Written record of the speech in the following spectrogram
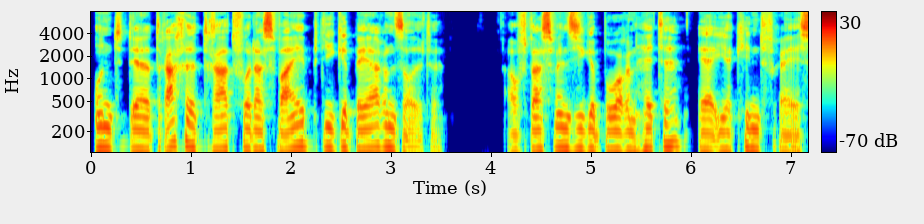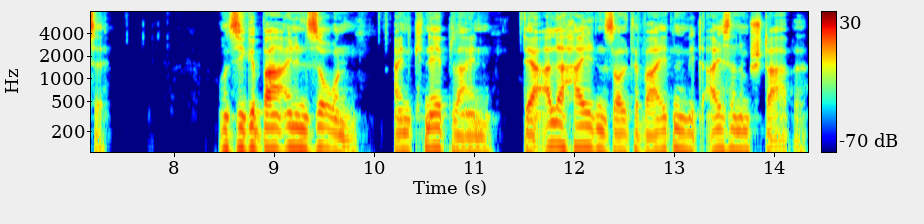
Und der Drache trat vor das Weib, die gebären sollte, auf das, wenn sie geboren hätte, er ihr Kind fräße. Und sie gebar einen Sohn, ein Knäblein, der alle Heiden sollte weiden mit eisernem Stabe.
